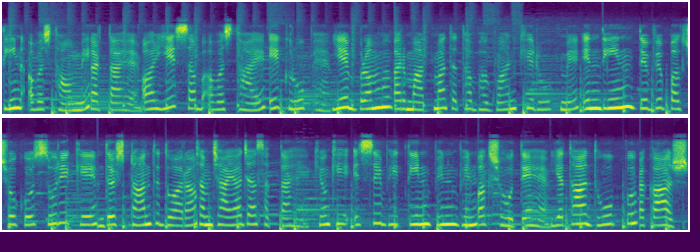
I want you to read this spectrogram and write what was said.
तीन अवस्थाओं में करता है। और ये सब अवस्थाएँ एक रूप है। ये ब्रह्म, परमात्मा तथा भगवान के रूप में इन तीन दिव्य पक्षों को सूर्य के दृष्टांत द्वारा समझाया जा सकता है, क्योंकि इससे भी तीन भिन्न भिन्न पक्ष होते हैं। यथा धूप, प्रकाश,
